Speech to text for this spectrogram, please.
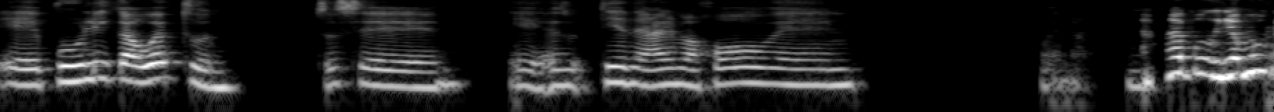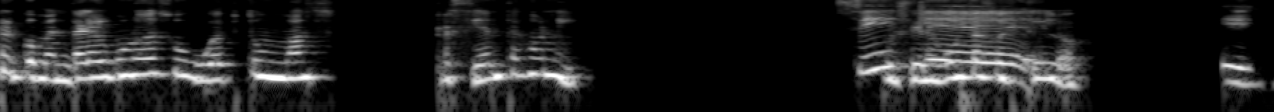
eh, publica webtoon. Entonces, eh, tiene alma joven. Bueno. Ah, ¿podríamos recomendar alguno de sus webtoons más recientes, Oni? Sí, si le gusta su estilo. Sí.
